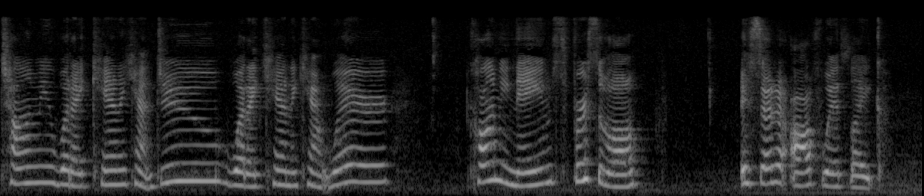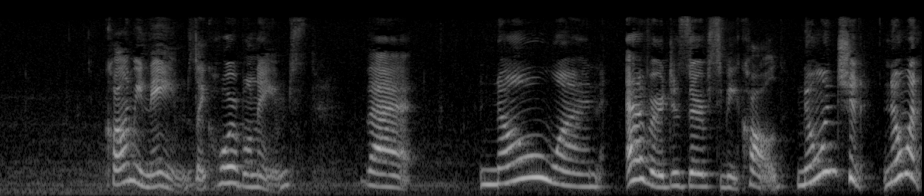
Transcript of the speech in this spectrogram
telling me what I can and can't do, what I can and can't wear, calling me names. First of all, it started off with like calling me names, like horrible names that no one ever deserves to be called. No one should no one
